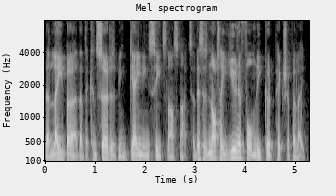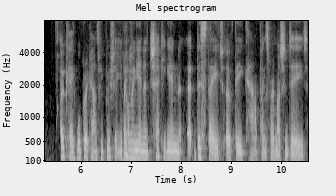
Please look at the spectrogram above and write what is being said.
that Labour, that the Conservatives have been gaining seats last night. So this is not a uniformly good picture for Labour. OK, well, Greg Hands, we appreciate you Thank coming you. in and checking in at this stage of the count. Thanks very much indeed.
